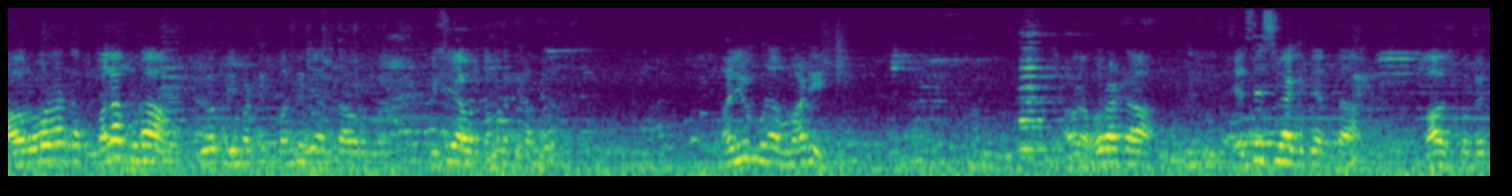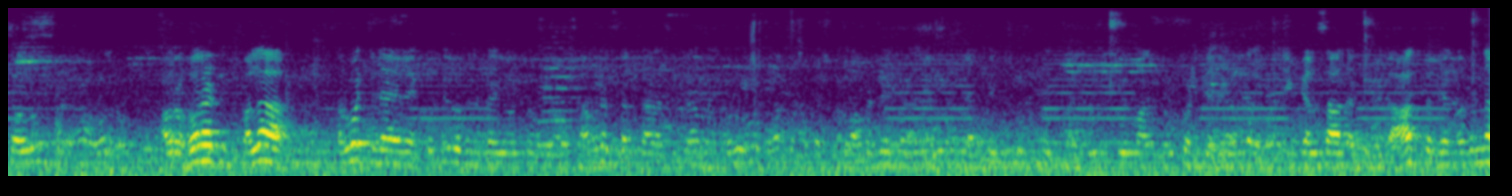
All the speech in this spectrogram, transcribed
ಅವರ ಹೋರಾಟ ಫಲ ಕೂಡ ಇವತ್ತು ಈ ಮಟ್ಟಕ್ಕೆ ಬಂದಿದೆ ಅಂತ ಅವರ ವಿಷಯ ಅವರ ಗಮನಕ್ಕೆ ತಂದು ಅರಿವು ಕೂಡ ಮಾಡಿ ಅವರ ಹೋರಾಟ ಯಶಸ್ವಿಯಾಗಿದೆ ಅಂತ ಭಾವಿಸ್ಕೋಬೇಕು ಅವರು. ಅವರ ಹೋರಾಟದ ಫಲ ಸರ್ವೋಚ್ಚ ನ್ಯಾಯಾಲಯ ಕೊಟ್ಟಿರೋದ್ರಿಂದ ಇವತ್ತು ಕಾಂಗ್ರೆಸ್ ಸರ್ಕಾರ ಪ್ರದೇಶದಲ್ಲಿ ತೀರ್ಮಾನ ತೆಗೆದುಕೊಂಡಿದ್ದೇವೆ ಈ ಕೆಲಸ ಆದಷ್ಟು ಬೇಗ ಆಗ್ತದೆ ಅನ್ನೋದನ್ನ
